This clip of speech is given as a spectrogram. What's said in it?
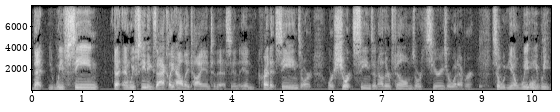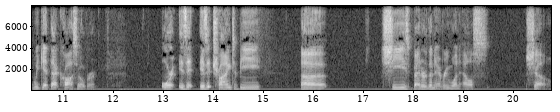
that we've seen that and we've seen exactly how they tie into this in, in credit scenes or or short scenes in other films or series or whatever so you know we we, we get that crossover or is it is it trying to be uh she's better than everyone else show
